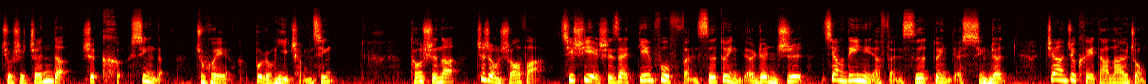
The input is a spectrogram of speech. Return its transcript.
就是真的，是可信的，就会不容易澄清。同时呢，这种手法其实也是在颠覆粉丝对你的认知，降低你的粉丝对你的信任，这样就可以达到一种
